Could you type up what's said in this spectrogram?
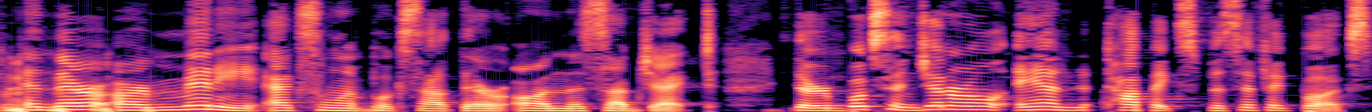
and there are many excellent books out there on the subject. There are books in general and topic specific books.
